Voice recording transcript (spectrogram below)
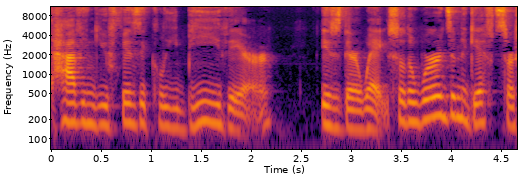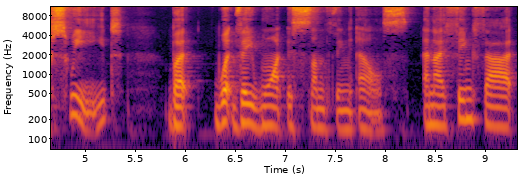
Having you physically be there is their way. So the words and the gifts are sweet, but what they want is something else. And I think that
